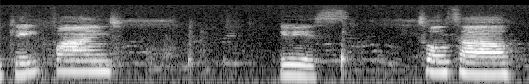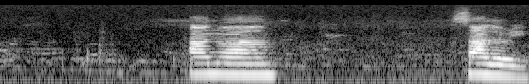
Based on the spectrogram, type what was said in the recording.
okay find is total annual salary.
